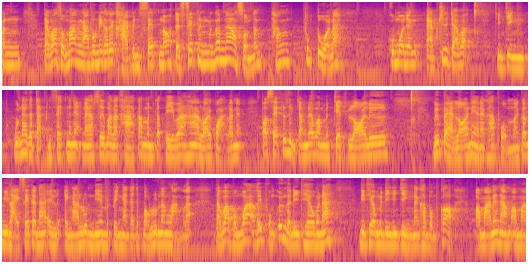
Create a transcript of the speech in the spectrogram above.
มันแต่ว่าส่วนมากงานพวกนี้เขาได้ขายเป็นเซตเนาะแต่เซตหนึ่งมันก็น่าสนทั้งทั้งทุกตัวนะคุณมวลยังแอบคิดในใจว่าจริง ๆ กูน่าจะจัดเป็นเซตนะเนี่ยนะครับซื้อมาราคาก็มันก็ตีว่า 500 กว่าแล้วเนี่ยพอเซตรู้สึกจำได้ว่ามัน 700 หรือ หรือ 800 เนี่ยนะครับผมมันก็มีหลายเซตนะไอไองานรุ่นนี้มันเป็นงานกระจะปองรุ่นหลังๆละแต่ว่าผมว่าเฮ้ยผมอึ้งกับดีเทลมันนะ ดีเทลมันดีจริงๆนะครับผมก็เอามาแนะนำเอามา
